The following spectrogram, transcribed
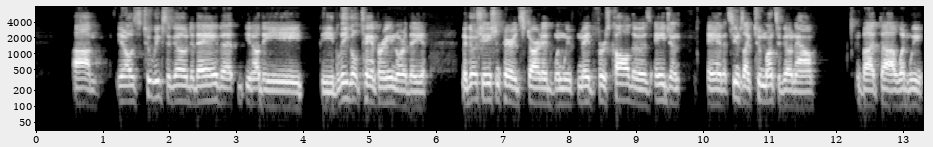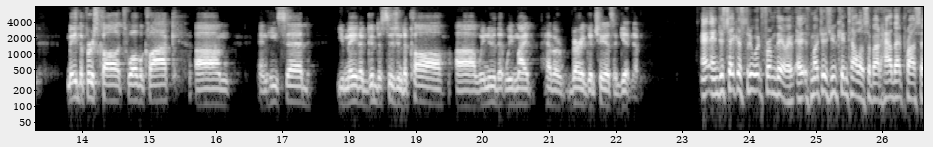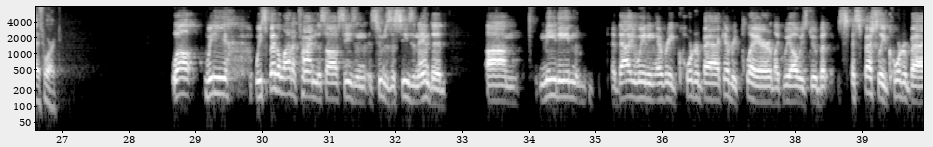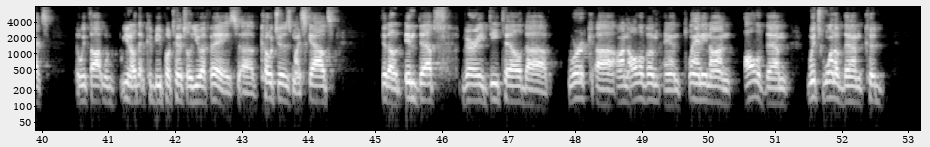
Um, you know, it was two weeks ago today that you know the the legal tampering or the negotiation period started when we made the first call to his agent, and it seems like two months ago now. But uh, when we made the first call at twelve o'clock, um, and he said, "You made a good decision to call," uh, we knew that we might have a very good chance of getting him. And, and just take us through it from there, as much as you can tell us about how that process worked. Well, we we spent a lot of time this off season. As soon as the season ended, um, meeting, evaluating every quarterback, every player, like we always do, but especially quarterbacks that we thought you know that could be potential UFAs. Uh, coaches, my scouts, did an in-depth, very detailed uh, work uh, on all of them and planning on all of them. Which one of them could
